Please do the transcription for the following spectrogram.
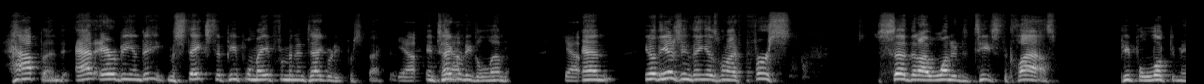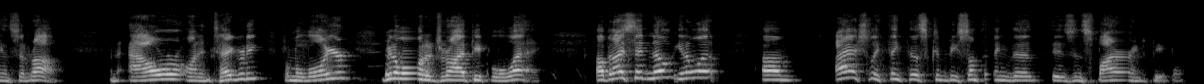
happened at Airbnb, mistakes that people made from an integrity perspective, yep. integrity yep. dilemma. Yeah. And you know, the interesting thing is when I first said that I wanted to teach the class, people looked at me and said, Rob, an hour on integrity from a lawyer? We don't want to drive people away. Uh, but I said, no, you know what? Um, I actually think this could be something that is inspiring to people.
